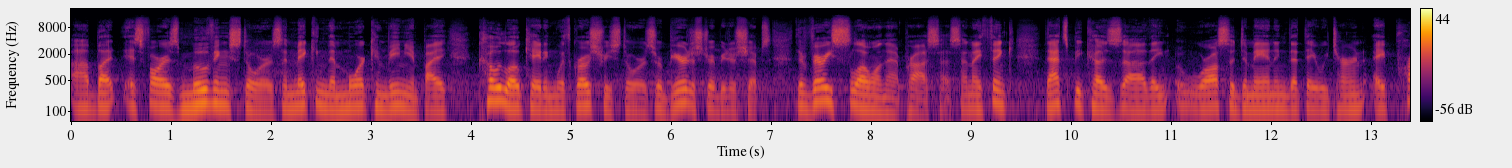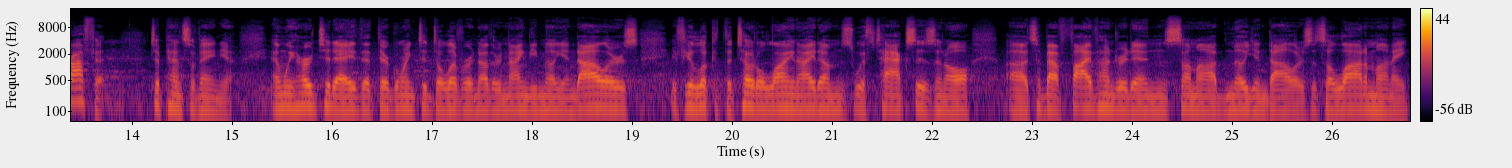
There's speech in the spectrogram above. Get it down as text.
uh, but as far as moving stores and making them more convenient by co locating with grocery stores or beer distributorships, they're very slow on that process. And I think that's because uh, they were also demanding that they return a profit to Pennsylvania. And we heard today that they're going to deliver another $90 million. If you look at the total line items with taxes and all, uh, it's about 500 and some odd million dollars. It's a lot of money.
